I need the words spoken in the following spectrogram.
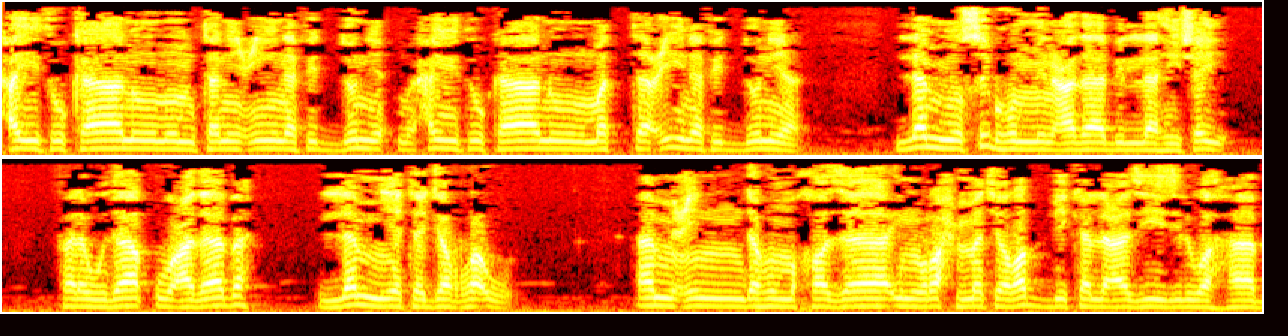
حيث كانوا ممتنعين في الدنيا حيث كانوا ممتعين في الدنيا لم يصبهم من عذاب الله شيء فلو ذاقوا عذابه لم يتجرأوا أم عندهم خزائن رحمة ربك العزيز الوهاب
